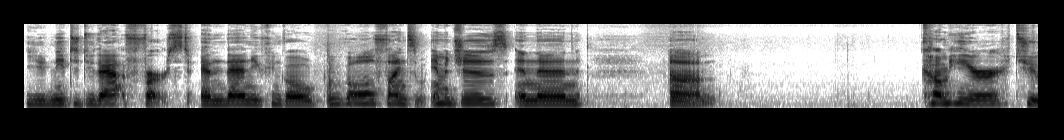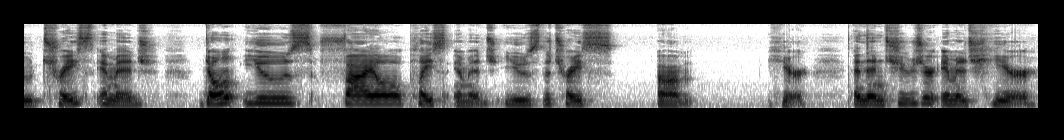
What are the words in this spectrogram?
you need to do that first. And then you can go Google, find some images, and then um, come here to trace image. Don't use file place image. Use the trace um, here. And then choose your image here.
